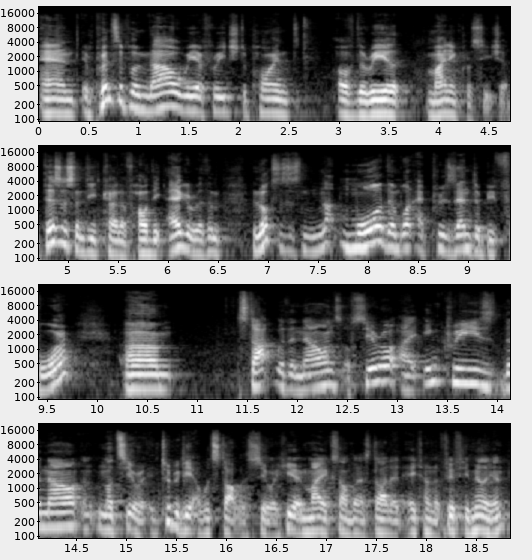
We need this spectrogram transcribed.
and in principle, now we have reached the point of the real mining procedure. This is indeed kind of how the algorithm looks. This is not more than what I presented before. Um, start with the nonce of zero. I increase the nonce, not zero. Typically, I would start with zero. Here, in my example, I start at 850 million.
